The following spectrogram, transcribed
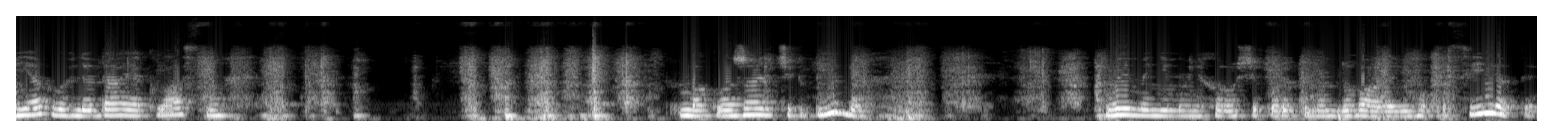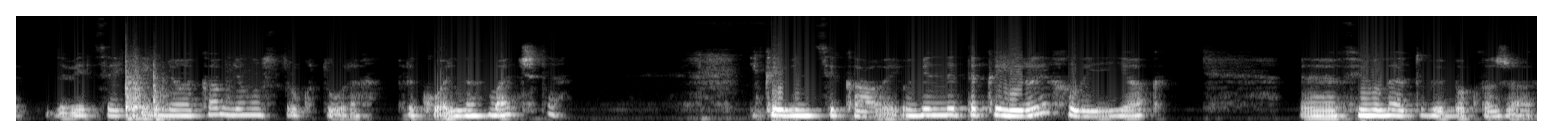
як виглядає класно баклажанчик бібо. Ви мені, мої хороші, порекомендували його посіяти. Дивіться, який в нього, яка в нього структура. Прикольна, бачите? Який він цікавий. Він не такий рихлий, як е, фіолетовий баклажан.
